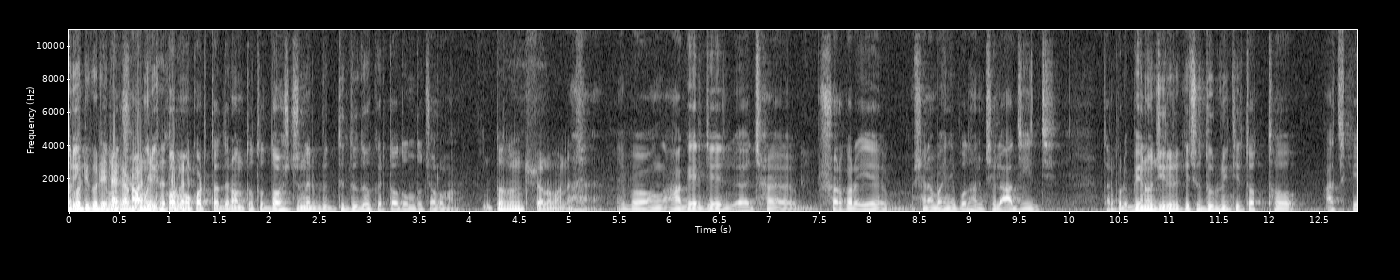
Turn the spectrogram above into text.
কোটি কোটি টাকার বাজেট হতে কর্মকর্তাদের অন্তত দশ জনের বিরুদ্ধে দুদকের তদন্ত চলমান। তদন্ত চলমান আছে। এবং আগের যে সরকার ইয়ে সেনাবাহিনী প্রধান ছিল আজিজ তারপরে বেনজিরের কিছু দুর্নীতির তথ্য আজকে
